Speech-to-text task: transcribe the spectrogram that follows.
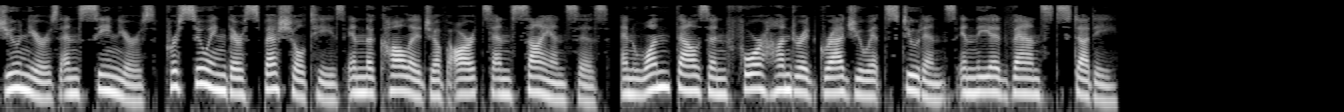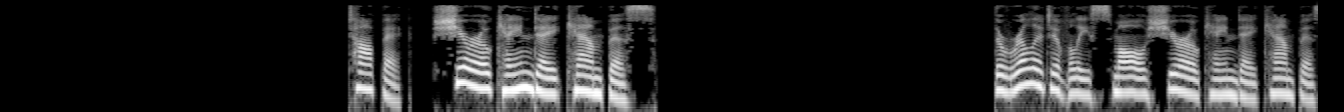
juniors and seniors pursuing their specialties in the College of Arts and Sciences, and 1,400 graduate students in the advanced study. Topic Shirokane campus The relatively small Shirokane campus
